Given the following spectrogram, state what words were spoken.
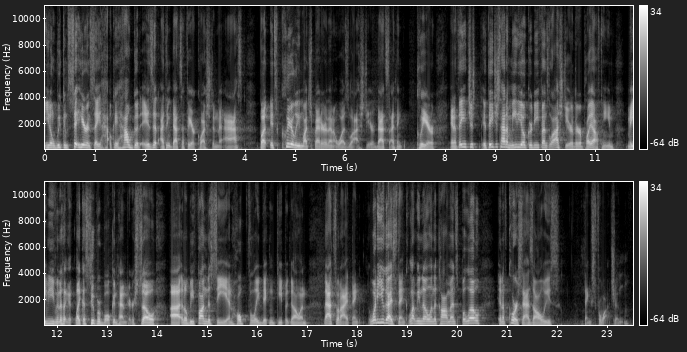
you know, we can sit here and say, "Okay, how good is it?" I think that's a fair question to ask. But it's clearly much better than it was last year. That's I think clear. And if they just if they just had a mediocre defense last year, they're a playoff team, maybe even like a, like a Super Bowl contender. So uh, it'll be fun to see, and hopefully they can keep it going. That's what I think. What do you guys think? Let me know in the comments below. And of course, as always, thanks for watching.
